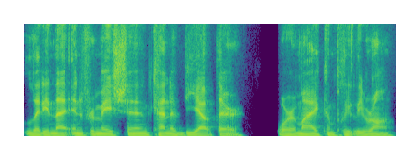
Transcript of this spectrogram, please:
letting that information kind of be out there. Or am I completely wrong?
